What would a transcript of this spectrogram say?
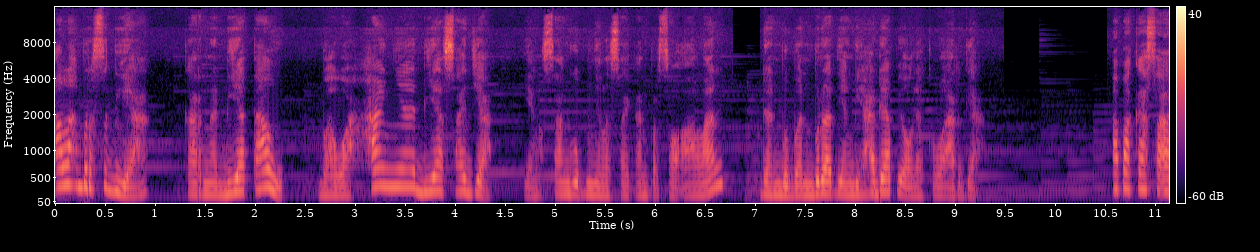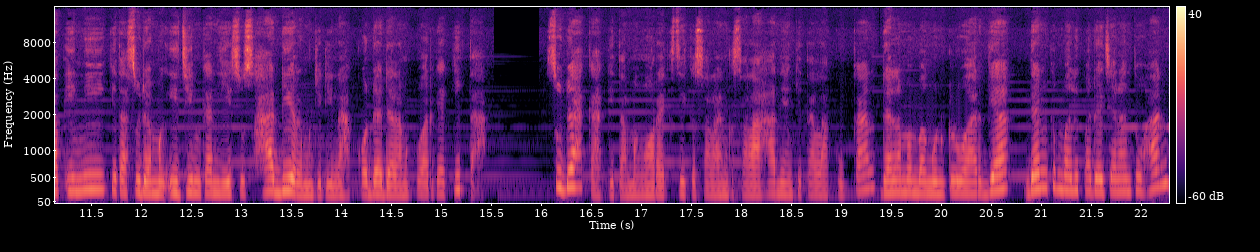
Allah bersedia karena dia tahu bahwa hanya dia saja yang sanggup menyelesaikan persoalan dan beban berat yang dihadapi oleh keluarga. Apakah saat ini kita sudah mengizinkan Yesus hadir menjadi nahkoda dalam keluarga kita? Sudahkah kita mengoreksi kesalahan-kesalahan yang kita lakukan dalam membangun keluarga dan kembali pada jalan Tuhan?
